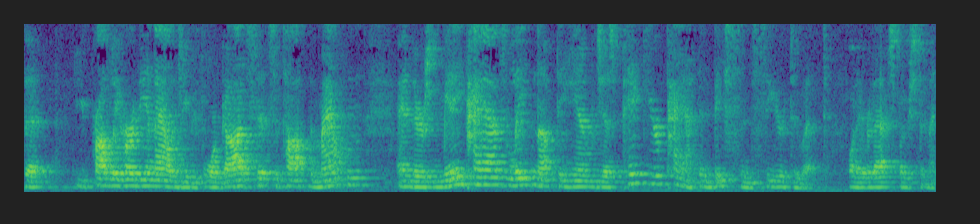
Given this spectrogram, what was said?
that you've probably heard the analogy before. God sits atop the mountain and there's many paths leading up to him. Just pick your path and be sincere to it, whatever that's supposed to mean.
